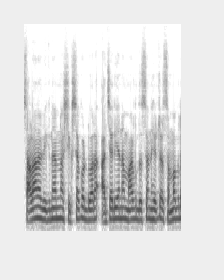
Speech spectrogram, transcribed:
શાળાના વિજ્ઞાનના શિક્ષકો દ્વારા આચાર્યના માર્ગદર્શન હેઠળ સમગ્ર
